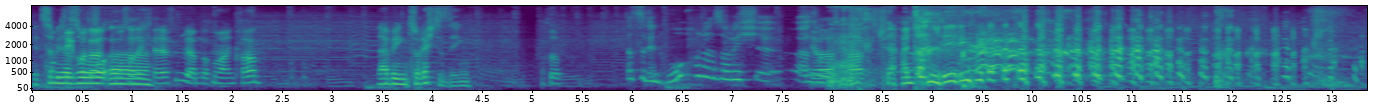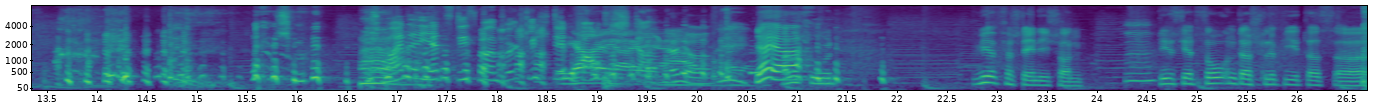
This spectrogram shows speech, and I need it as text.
Jetzt Und wieder er- so, muss er äh, nicht helfen? Wir haben doch nur einen Kran. na, wegen zurechte singen. So. Hast du den hoch oder soll ich. äh, Also, Ja, das passt. Der Hand anlegen. ich meine jetzt diesmal wirklich den Ja, ja, Baumstamm. Ja, ja. ja, ja. Alles gut. Wir verstehen dich schon. Hm. Die ist jetzt so unterschlüppi, dass äh, da.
